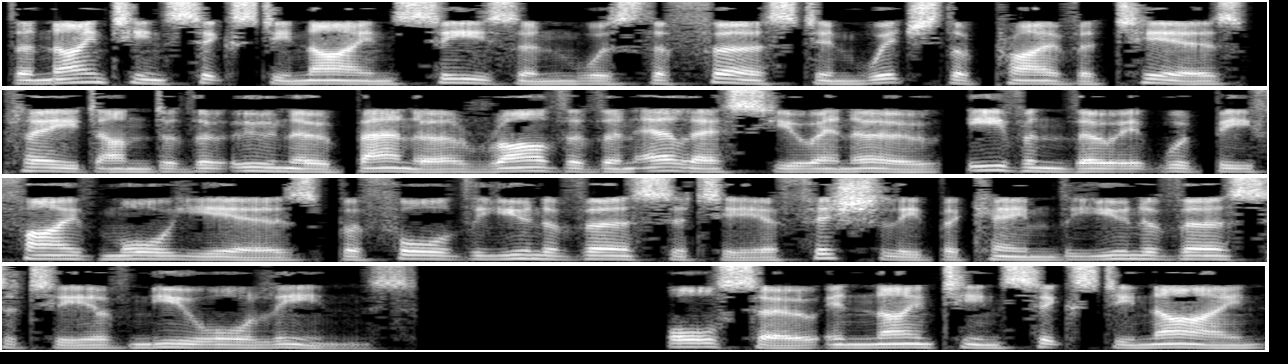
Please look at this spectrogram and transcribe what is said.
The 1969 season was the first in which the Privateers played under the UNO banner rather than LSUNO, even though it would be five more years before the university officially became the University of New Orleans. Also in 1969,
